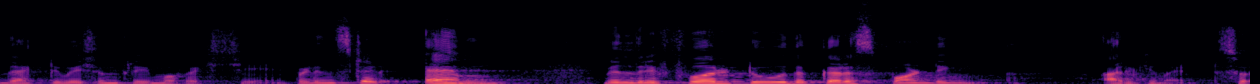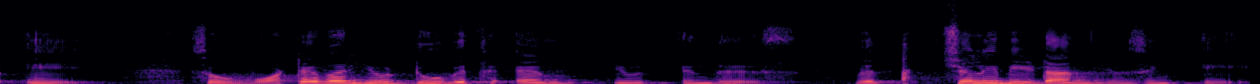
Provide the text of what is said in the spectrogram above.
the activation frame of exchange, but instead m will refer to the corresponding argument. So, a. So, whatever you do with m you in this will actually be done using a.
